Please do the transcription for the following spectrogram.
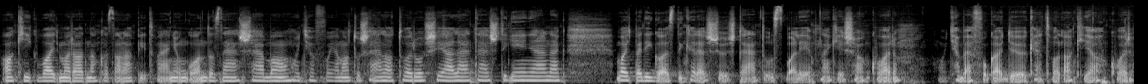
akik vagy maradnak az alapítványunk gondozásában, hogyha folyamatos állatorvosi ellátást igényelnek, vagy pedig gazdikereső státuszba lépnek, és akkor, hogyha befogadja őket valaki, akkor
